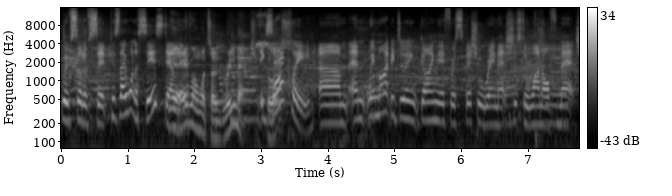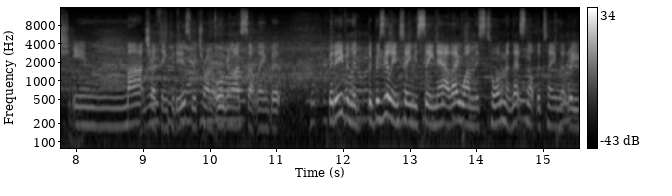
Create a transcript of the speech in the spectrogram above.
we've sort of said, because they want to see us down Yeah, there. everyone wants a rematch. Exactly, um, and we might be doing going there for a special rematch, just a one-off match in March, I think it is. We're trying to organise something, but but even the, the Brazilian team you see now, they won this tournament. That's not the team that we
